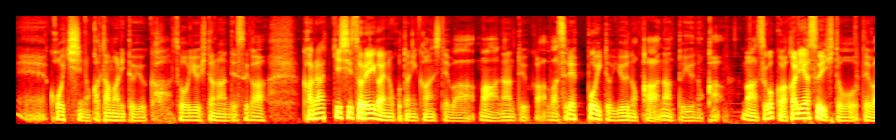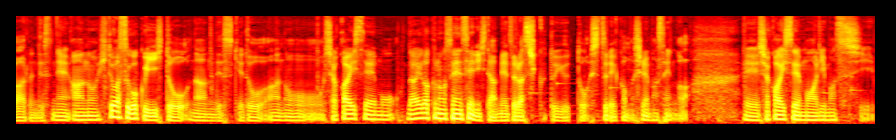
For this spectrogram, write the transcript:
えー好奇心の塊というか、そういう人なんですが、からっきしそれ以外のことに関しては、まあなんというか、忘れっぽいというのか、なんというのか、まあすごくわかりやすい人ではあるんですね。あの人はすごくいい人なんですけど、あの、社会性も大学の先生にしては珍しくというと失礼かもしれませんが、えー社会性もありますし、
